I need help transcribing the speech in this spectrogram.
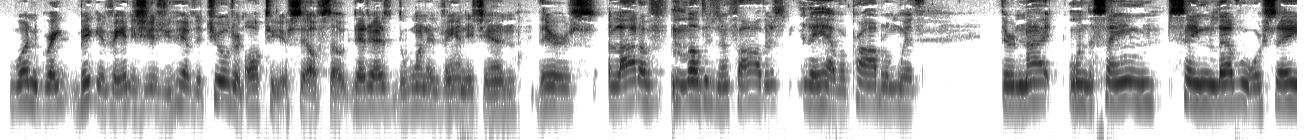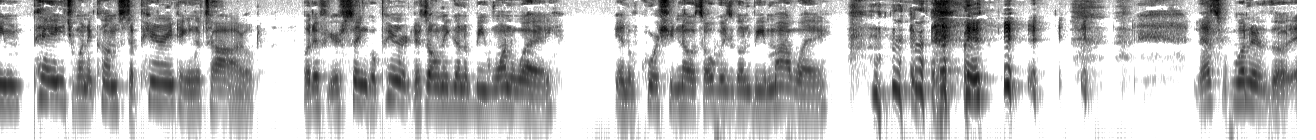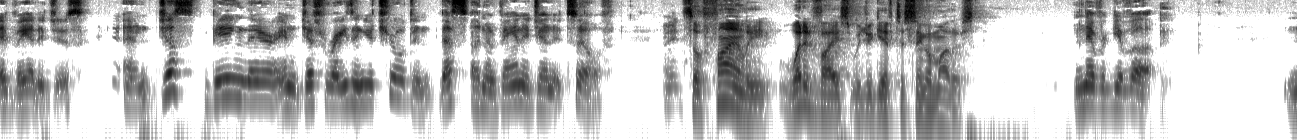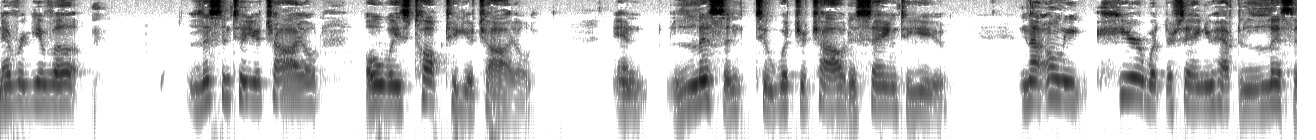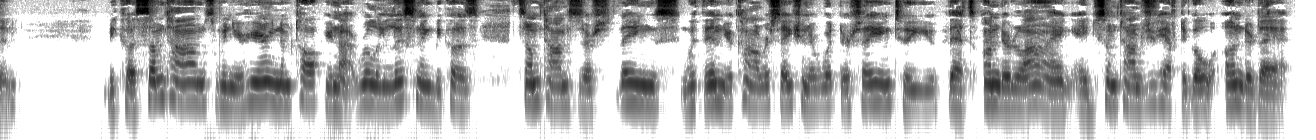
One great big advantage is you have the children all to yourself. So that is the one advantage. And there's a lot of mothers and fathers, they have a problem with they're not on the same same level or same page when it comes to parenting a child. But if you're a single parent, there's only going to be one way. And of course, you know it's always going to be my way. That's one of the advantages. And just being there and just raising your children, that's an advantage in itself. Right, So, finally, what advice would you give to single mothers? Never give up. Never give up. Listen to your child. Always talk to your child. And listen to what your child is saying to you. Not only hear what they're saying, you have to listen. Because sometimes when you're hearing them talk, you're not really listening because sometimes there's things within your conversation or what they're saying to you that's underlying, and sometimes you have to go under that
